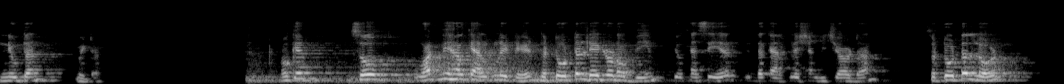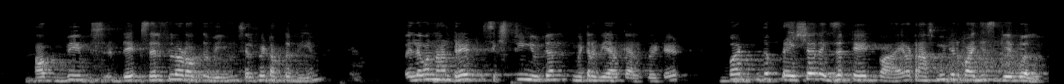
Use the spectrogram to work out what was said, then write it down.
newton meter okay so what we have calculated, the total dead load of beam, you can see here the calculation which you have done. So total load of beam, self load of the beam, self weight of the beam, 1160 Newton meter we have calculated. But the pressure exerted by or transmitted by this cable,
